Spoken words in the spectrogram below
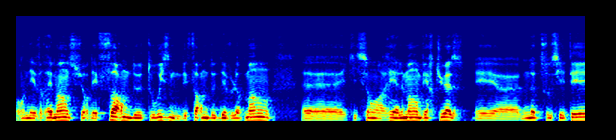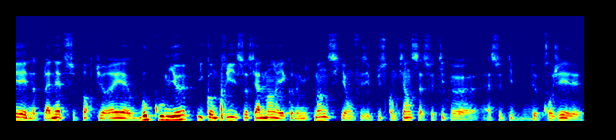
on est vraiment sur des formes de tourisme, des formes de développement euh, qui sont réellement vertueuses. Et euh, notre société et notre planète se porteraient beaucoup mieux, y compris socialement et économiquement, si on faisait plus confiance à ce type, euh, à ce type de projet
